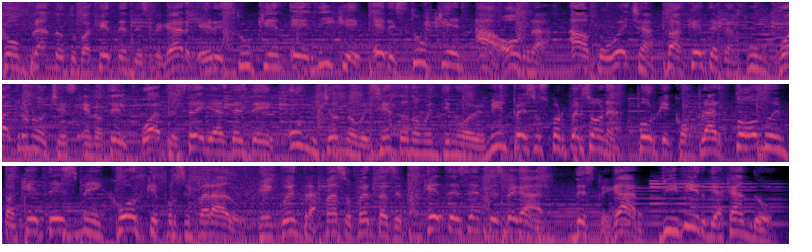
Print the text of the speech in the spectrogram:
Comprando tu paquete en Despegar, eres tú quien elige, eres tú quien ahorra. Aprovecha paquete a Cancún cuatro noches en Hotel Cuatro Estrellas desde 1.999.000 pesos por persona, porque comprar todo en paquete es mejor que por separado. Encuentra más ofertas de paquetes en Despegar. Despegar, vivir viajando.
